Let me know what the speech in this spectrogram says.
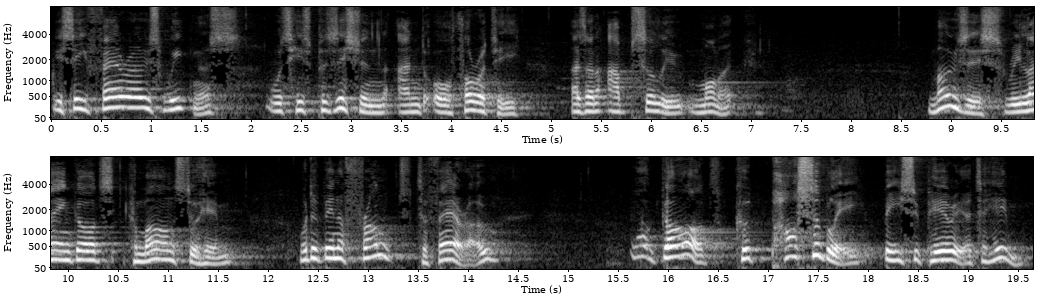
You see, Pharaoh's weakness was his position and authority as an absolute monarch. Moses relaying God's commands to him would have been affront to Pharaoh. What God could possibly be superior to him?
